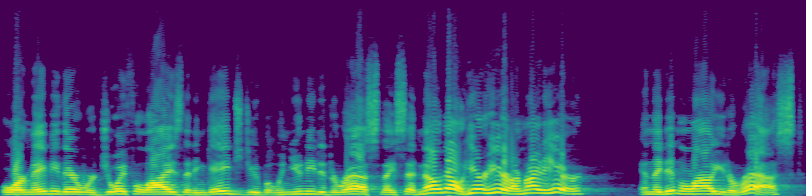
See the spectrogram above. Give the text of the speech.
Or maybe there were joyful eyes that engaged you, but when you needed to rest, they said, No, no, here, here, I'm right here. And they didn't allow you to rest.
